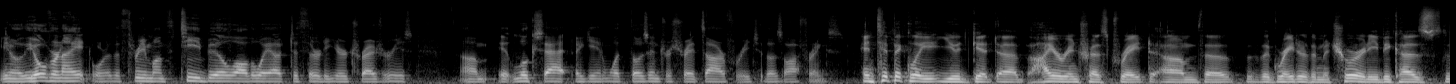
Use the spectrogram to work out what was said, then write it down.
you know the overnight or the three-month T-bill all the way out to 30-year treasuries. Um, it looks at again what those interest rates are for each of those offerings. And typically, you'd get a higher interest rate um, the the greater the maturity because uh,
